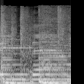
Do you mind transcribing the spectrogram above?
In down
